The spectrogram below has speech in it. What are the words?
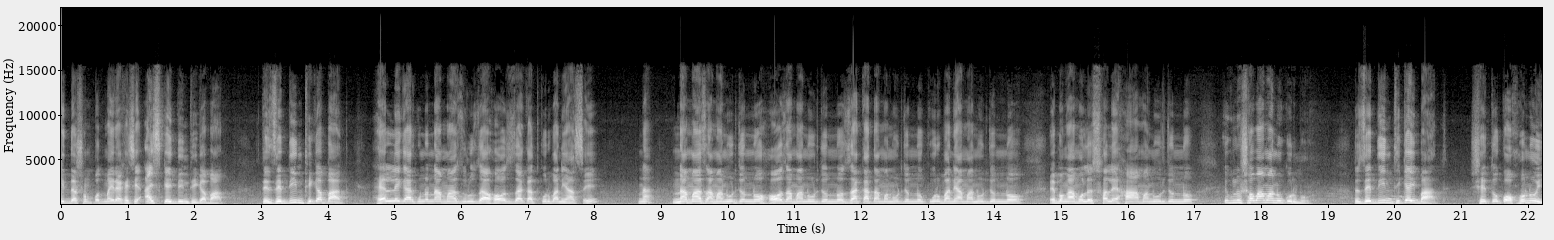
বিদ্যার সম্পদ মাইরা খাইছি, আজকে দিন থেকে বাদ। তে যে দিন থেকে বাদ, হের লেগার কোনো নামাজ, রোজা, হজ জাকাত কুরবানি আছে? না, নামাজ আমানুর জন্য, হজ আমানুর জন্য জাকাত আমানুর জন্য, কুরবানি আমানুর জন্য, এবং আমলে সলে হা আমানুর জন্য, এগুলো সব আমানু করব। তো যে দিন থেকেই বাদ সে তো কখনোই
